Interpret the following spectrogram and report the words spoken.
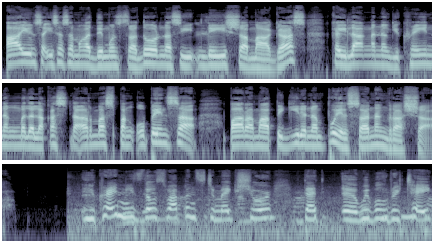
Ayon sa isa sa mga demonstrador na si Leisha Magas, kailangan ng Ukraine ng malalakas na armas pang-open depensa para mapigilan ang puwersa ng Russia. Ukraine needs those weapons to make sure that uh, we will retake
